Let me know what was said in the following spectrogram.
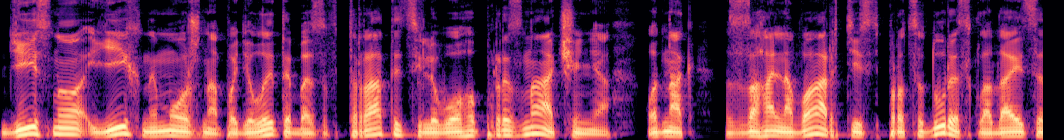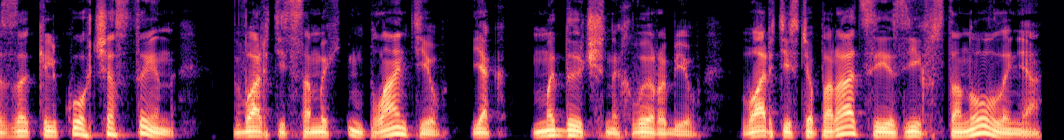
Дійсно, їх не можна поділити без втрати цільового призначення, однак загальна вартість процедури складається з кількох частин. Вартість самих імплантів, як медичних виробів, вартість операції з їх встановлення,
